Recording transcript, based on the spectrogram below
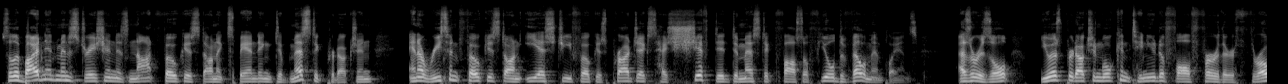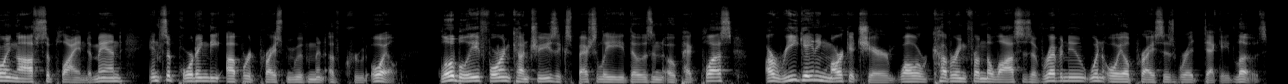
So the Biden administration is not focused on expanding domestic production, and a recent focus on ESG focused projects has shifted domestic fossil fuel development plans. As a result, U.S. production will continue to fall further, throwing off supply and demand and supporting the upward price movement of crude oil. Globally, foreign countries, especially those in OPEC Plus, are regaining market share while recovering from the losses of revenue when oil prices were at decade lows.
